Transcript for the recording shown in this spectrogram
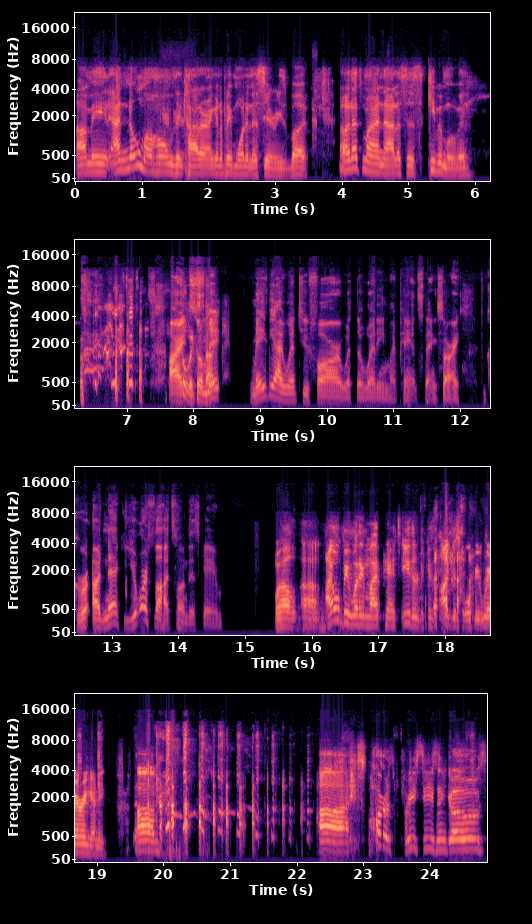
I mean, I know Mahomes and Kyler aren't going to play more than a series, but uh, that's my analysis. Keep it moving. All right, so may, maybe I went too far with the wetting my pants thing. Sorry, uh, Nick, your thoughts on this game? Well, uh, I won't be wetting my pants either because I just won't be wearing any. Um, uh, as far as preseason goes,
